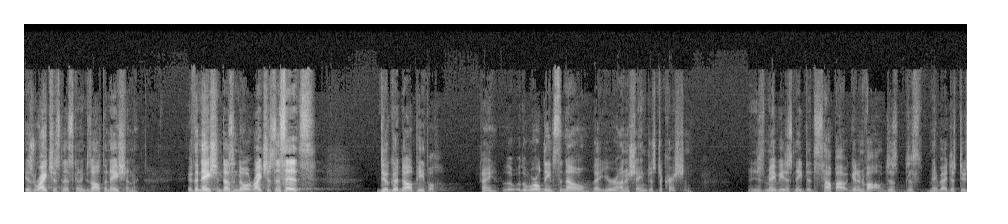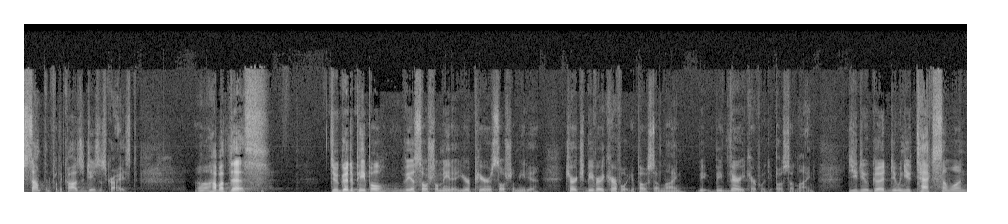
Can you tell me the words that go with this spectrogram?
is righteousness going to exalt a nation if the nation doesn't know what righteousness is? Do good to all people. Okay? The, the world needs to know that you're unashamed just a Christian. You just, maybe you just need to just help out and get involved. Just, just maybe I just do something for the cause of Jesus Christ. Uh, how about this? Do good to people via social media, your peers' social media. Church, be very careful what you post online. Be, be very careful what you post online. Do you do good? Do when you text someone,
